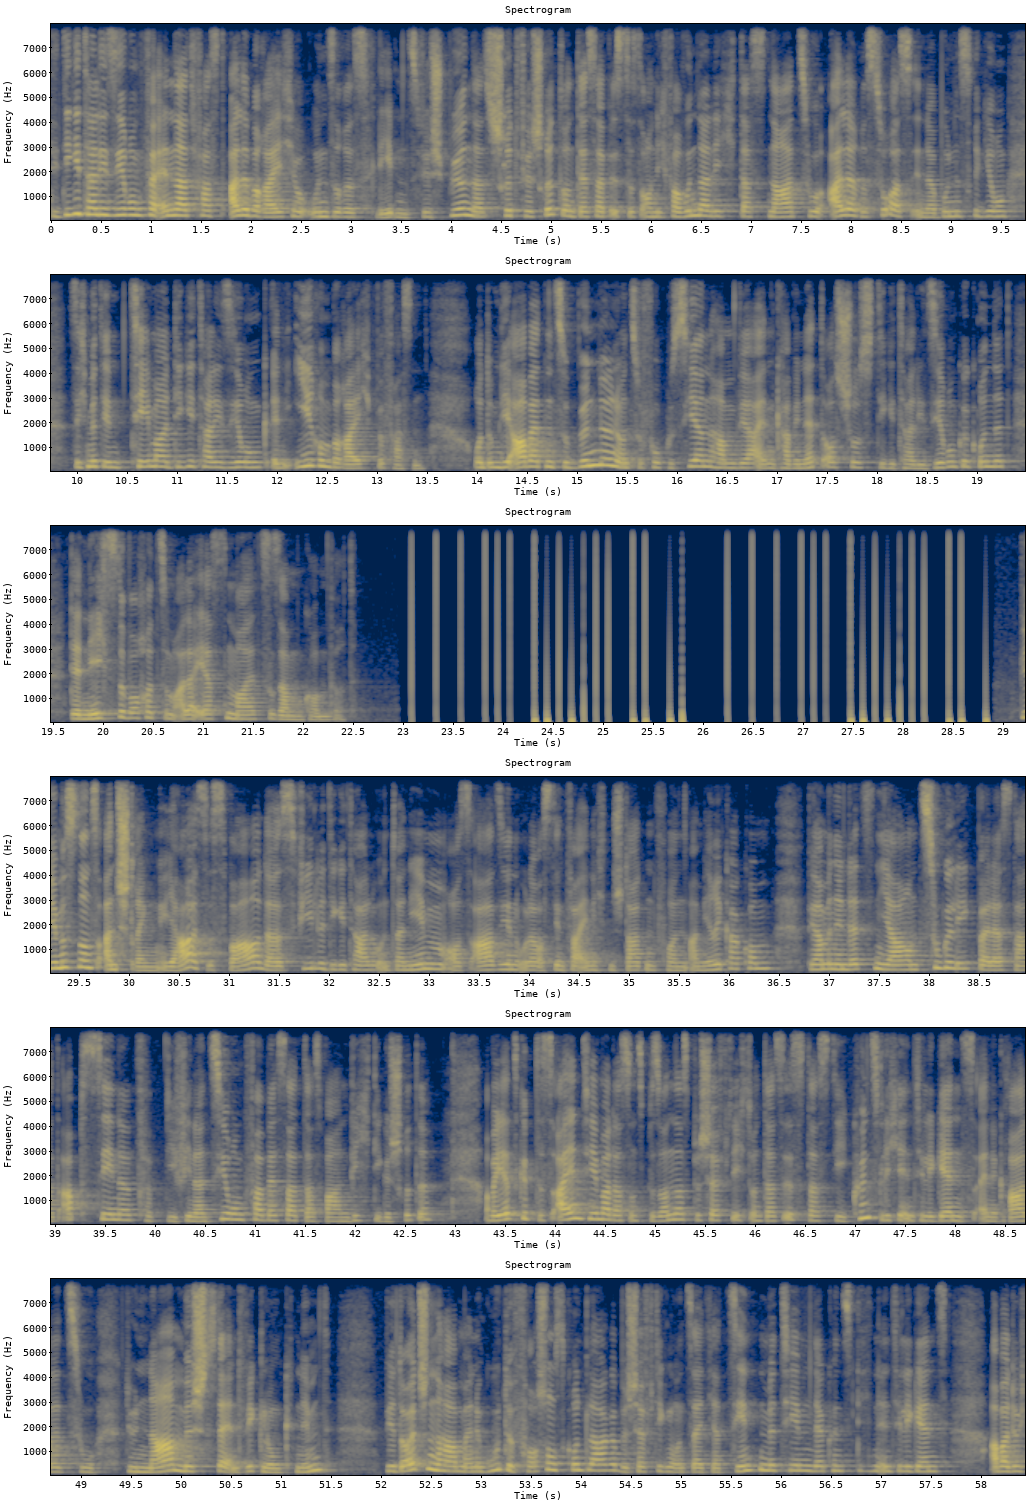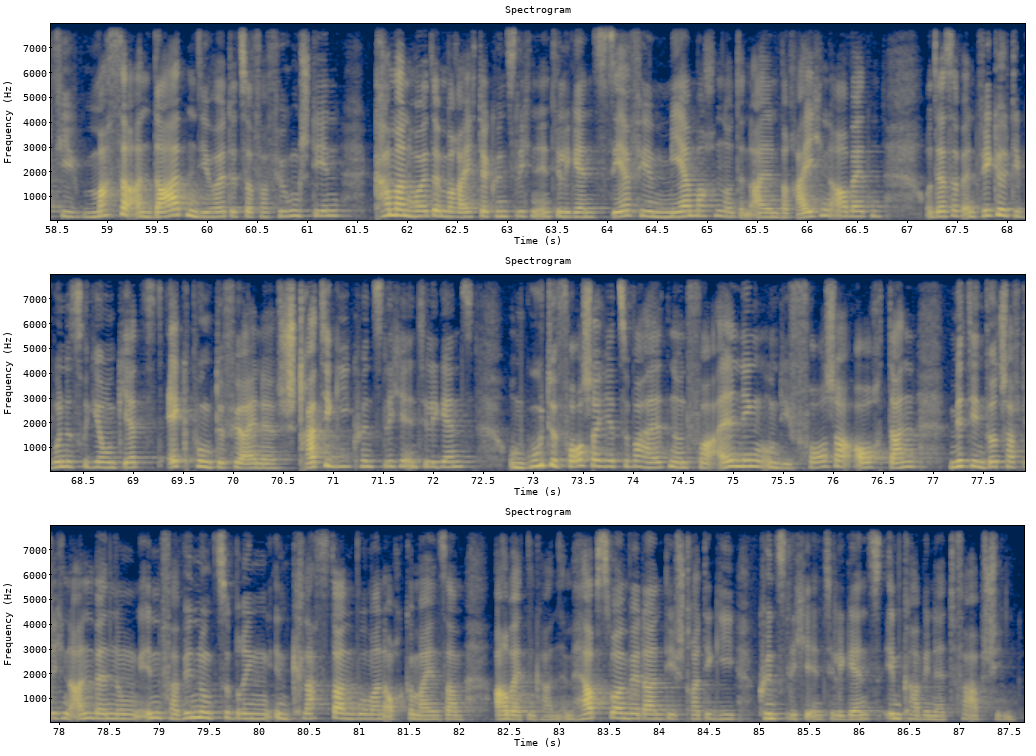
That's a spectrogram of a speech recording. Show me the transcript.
Die Digitalisierung verändert fast alle Bereiche unseres Lebens. Wir spüren das Schritt für Schritt und deshalb ist es auch nicht verwunderlich, dass nahezu alle Ressorts in der Bundesregierung sich mit dem Thema Digitalisierung in ihrem Bereich befassen. Und um die Arbeiten zu bündeln und zu fokussieren, haben wir einen Kabinettausschuss Digitalisierung gegründet, der nächste Woche zum allerersten Mal zusammenkommen wird. Wir müssen uns anstrengen. Ja, es ist wahr, dass viele digitale Unternehmen aus Asien oder aus den Vereinigten Staaten von Amerika kommen. Wir haben in den letzten Jahren zugelegt bei der Start-up-Szene, die Finanzierung verbessert. Das waren wichtige Schritte. Aber jetzt gibt es ein Thema, das uns besonders beschäftigt und das ist, dass die künstliche Intelligenz eine geradezu dynamischste Entwicklung nimmt. Wir Deutschen haben eine gute Forschungsgrundlage, beschäftigen uns seit Jahrzehnten mit Themen der künstlichen Intelligenz. Aber durch die Masse an Daten, die heute zur Verfügung stehen, kann man heute im Bereich der künstlichen Intelligenz sehr viel mehr machen und in allen Bereichen arbeiten. Und deshalb entwickelt die Bundesregierung jetzt Eckpunkte für eine Strategie künstliche Intelligenz, um gute Forscher hier zu behalten und vor allen Dingen, um die Forscher auch dann mit den wirtschaftlichen Anwendungen in Verbindung zu bringen, in Clustern, wo man auch gemeinsam arbeiten kann. Im Herbst wollen wir dann die Strategie künstliche Intelligenz im Kabinett verabschieden.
